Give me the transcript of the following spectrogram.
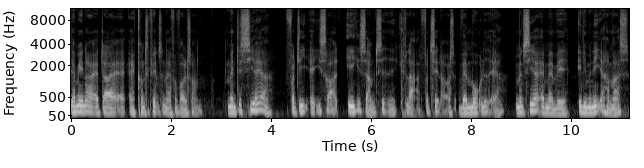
Jeg mener, at, der er, at konsekvenserne er for voldsomme. Men det siger jeg, fordi at Israel ikke samtidig klart fortæller os, hvad målet er. Man siger, at man vil eliminere Hamas,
